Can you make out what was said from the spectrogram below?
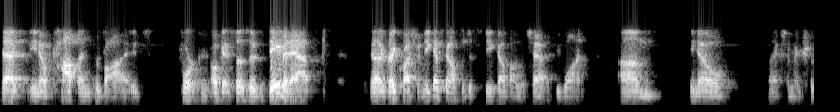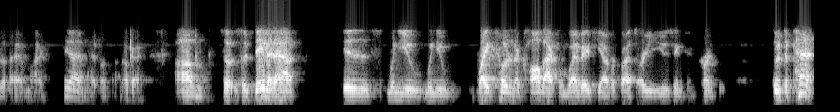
that you know Kotlin provides for okay so so david asked uh, great question. You guys can also just speak up on the chat if you want. Um you know actually make sure that i have my yeah i have headphones on. Okay. Um so so david asked is when you when you write code in a callback from web api request are you using concurrency? So it depends.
